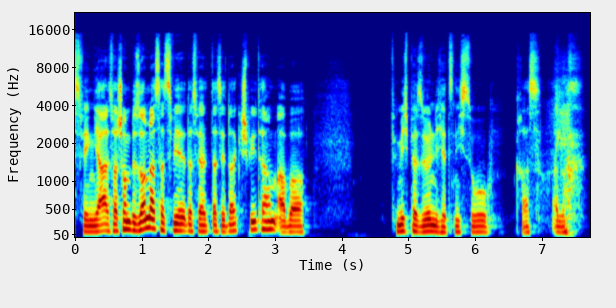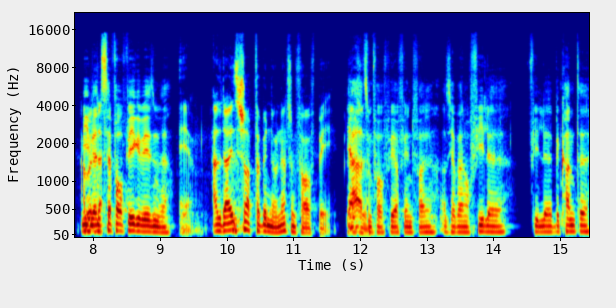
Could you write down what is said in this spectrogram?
Deswegen, ja, es war schon besonders, dass wir, dass wir halt, dass wir da gespielt haben, aber für mich persönlich jetzt nicht so krass. Also wie wenn es der VfB gewesen wäre. Ja. Also da ist schon eine Verbindung ne, zum VfB. Ja, also. zum VfB auf jeden Fall. Also ich habe ja noch viele, viele Bekannte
